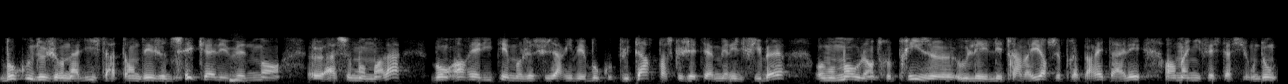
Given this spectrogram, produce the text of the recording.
Beaucoup de journalistes attendaient je ne sais quel événement à ce moment-là. Bon, en réalité, moi, je suis arrivé beaucoup plus tard parce que j'étais à Meryl Fiber au moment où l'entreprise, euh, où les, les travailleurs se préparaient à aller en manifestation. Donc,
